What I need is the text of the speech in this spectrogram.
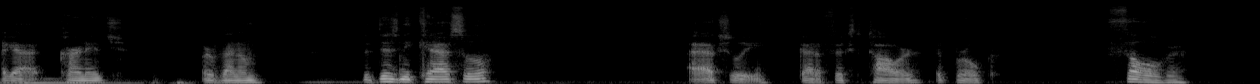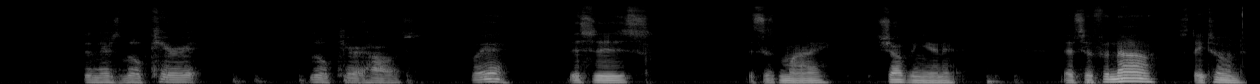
I got Carnage or Venom. The Disney Castle. I actually got to fix the tower. It broke. Fell over. Then there's a little carrot. Little carrot house. But yeah. This is this is my shelving unit. That's it for now. Stay tuned.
